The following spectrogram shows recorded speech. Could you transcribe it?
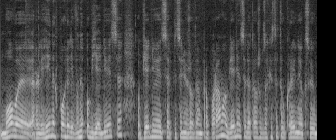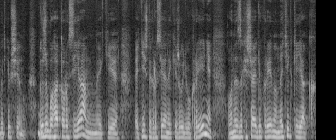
мови, релігійних поглядів, вони об'єднуються, об'єднуються під синьо жовтими прапорами, об'єднуються для того, щоб захистити Україну як свою батьківщину. Дуже багато росіян, які етнічних росіян, які живуть в Україні, вони захищають Україну не тільки як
